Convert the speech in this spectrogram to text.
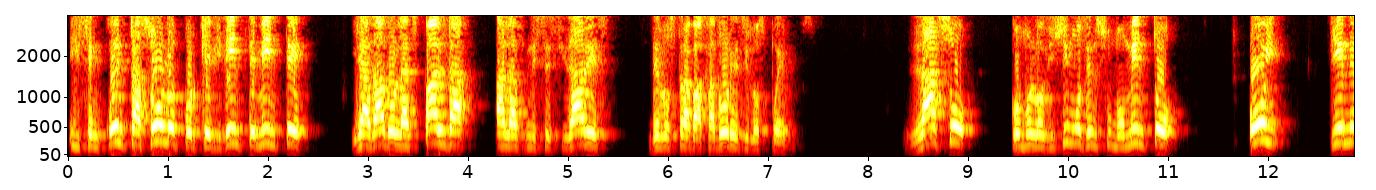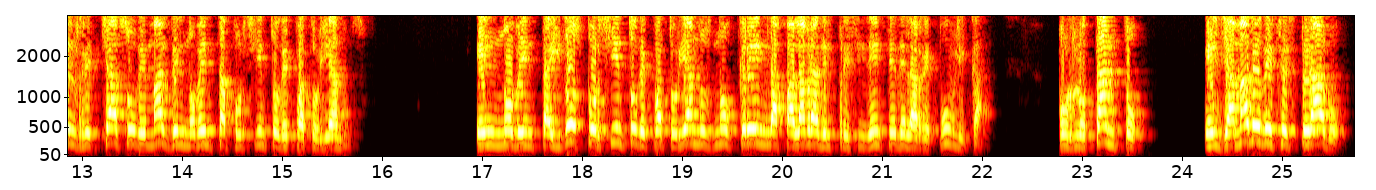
y se encuentra solo porque evidentemente le ha dado la espalda a las necesidades de los trabajadores y los pueblos. Lazo, como lo dijimos en su momento, hoy tiene el rechazo de más del 90% de ecuatorianos. El 92% de ecuatorianos no creen la palabra del presidente de la República. Por lo tanto, el llamado desesperado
